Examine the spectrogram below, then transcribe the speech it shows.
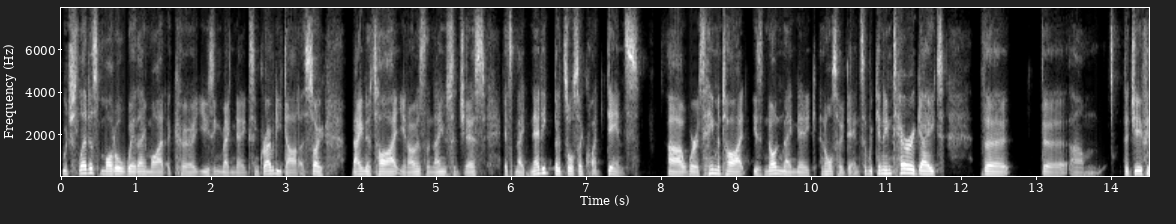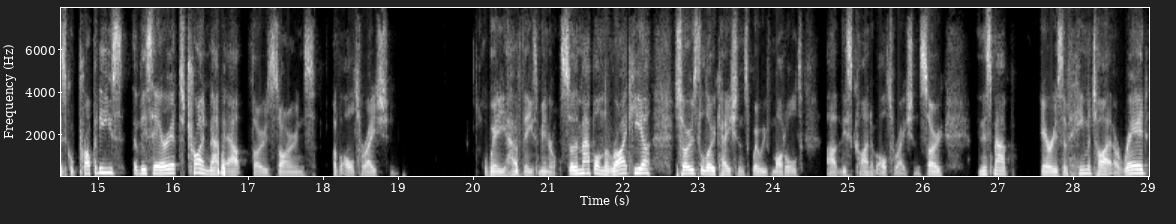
which let us model where they might occur using magnetics and gravity data. So magnetite, you know, as the name suggests, it's magnetic, but it's also quite dense, uh, whereas hematite is non-magnetic and also dense. So we can interrogate the, the, um, the geophysical properties of this area to try and map out those zones of alteration where you have these minerals. So the map on the right here shows the locations where we've modeled uh, this kind of alteration. So in this map, areas of hematite are red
